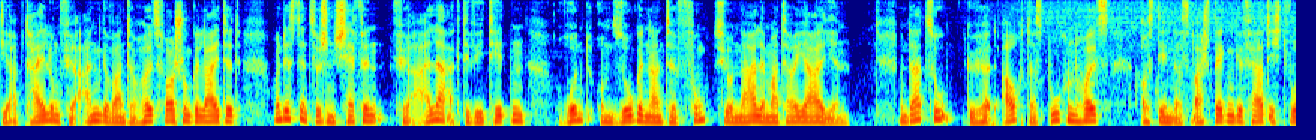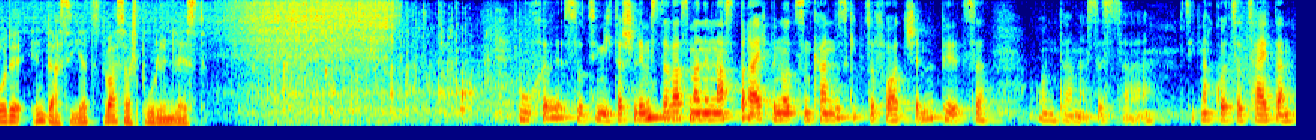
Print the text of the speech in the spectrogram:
die Abteilung für angewandte Holzforschung geleitet und ist inzwischen Chefin für alle Aktivitäten rund um sogenannte funktionale Materialien. Und dazu gehört auch das Buchenholz, aus dem das Waschbecken gefertigt wurde, in das sie jetzt Wasser sprudeln lässt. Buche ist so ziemlich das Schlimmste, was man im Nassbereich benutzen kann. Es gibt sofort Schimmelpilze und ähm, es ist, äh, sieht nach kurzer Zeit dann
